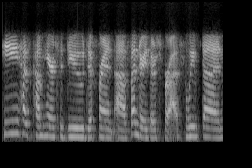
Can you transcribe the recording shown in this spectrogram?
he has come here to do different uh, fundraisers for us. We've done,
